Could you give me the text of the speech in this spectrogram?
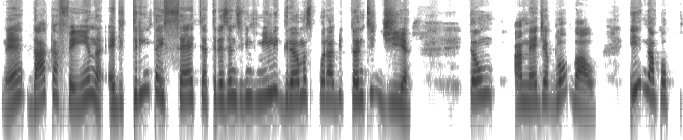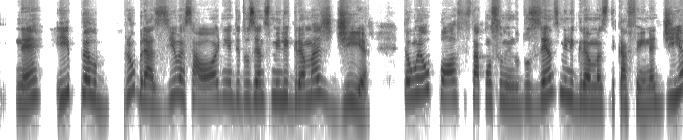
né, da cafeína é de 37 a 320 miligramas por habitante dia. Então, a média global. E na, né, e pelo para o Brasil, essa ordem é de 200 miligramas dia. Então, eu posso estar consumindo 200 miligramas de cafeína dia,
